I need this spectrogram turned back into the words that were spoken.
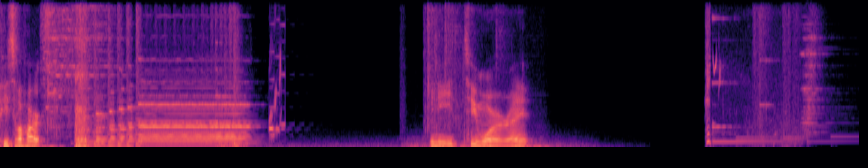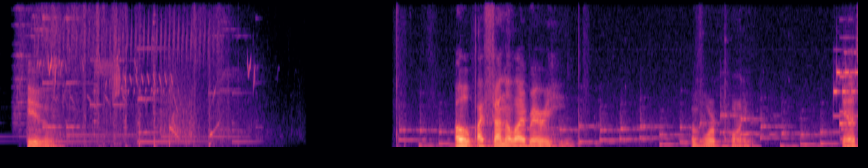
Piece of a heart. We need two more, right? Two. Oh, I found the library of Warp Point. Yes?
